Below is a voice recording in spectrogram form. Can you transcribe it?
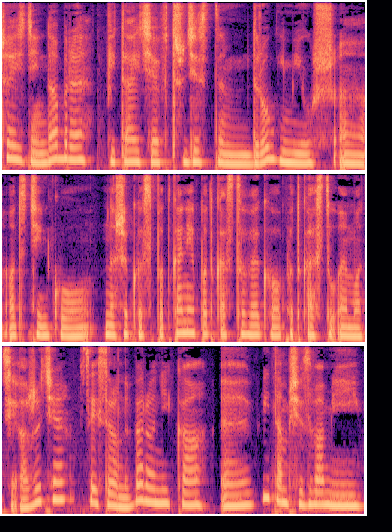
Cześć, dzień dobry. Witajcie w 32 już e, odcinku naszego spotkania podcastowego podcastu Emocje a Życie. Z tej strony Weronika. E, witam się z Wami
